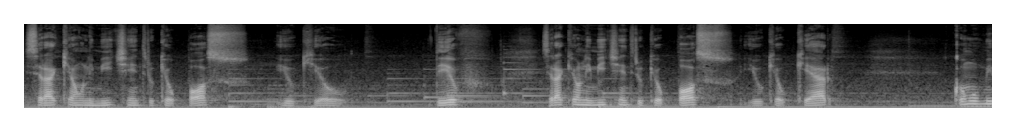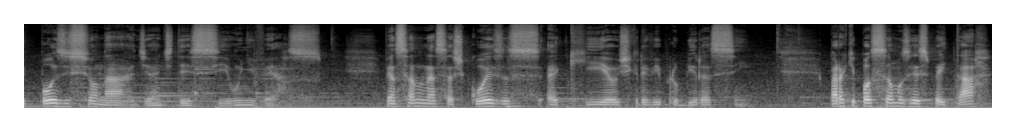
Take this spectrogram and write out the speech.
Será que há um limite entre o que eu posso e o que eu devo? Será que há um limite entre o que eu posso e o que eu quero? Como me posicionar diante desse universo? Pensando nessas coisas, é que eu escrevi para o Bira assim: Para que possamos respeitar,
